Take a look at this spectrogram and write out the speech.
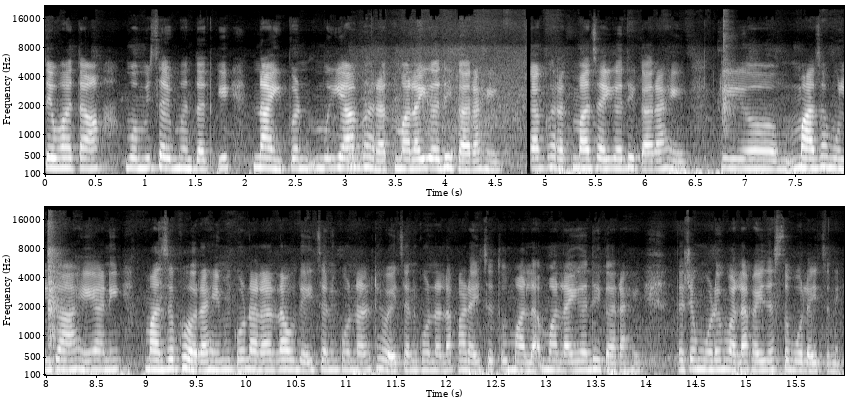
तेव्हा आता मम्मी साहेब म्हणतात की नाही पण या घरात मलाही अधिकार आहे. त्या घरात माझाही अधिकार आहे की माझा मुलगा आहे आणि माझं घर आहे. मी कोणाला राहू द्यायचं आणि कोणाला ठेवायचं आणि कोणाला काढायचं तो मला मलाही अधिकार आहे. त्याच्यामुळे मला काही जास्त बोलायचं नाही.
